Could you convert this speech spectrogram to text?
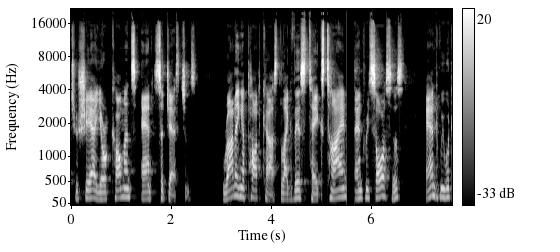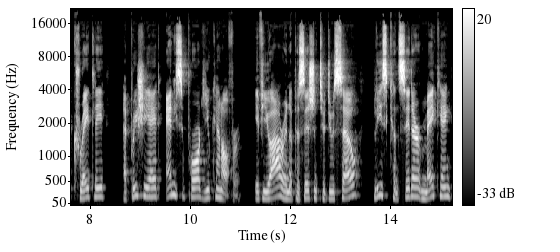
to share your comments and suggestions. Running a podcast like this takes time and resources, and we would greatly appreciate any support you can offer. If you are in a position to do so, please consider making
